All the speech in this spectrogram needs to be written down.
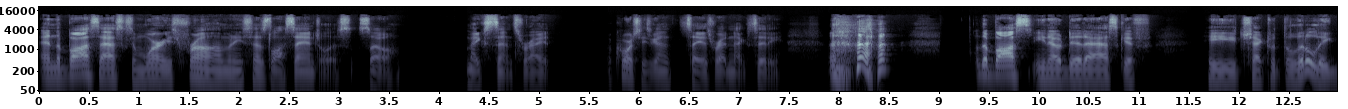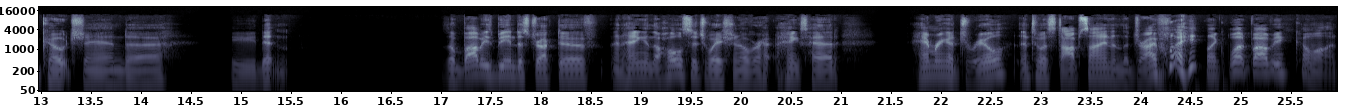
and the boss asks him where he's from, and he says Los Angeles. So makes sense, right? Of course, he's to say it's Redneck City. the boss, you know, did ask if he checked with the little league coach, and uh, he didn't. So Bobby's being destructive and hanging the whole situation over Hank's head hammering a drill into a stop sign in the driveway. like, what, Bobby? Come on.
